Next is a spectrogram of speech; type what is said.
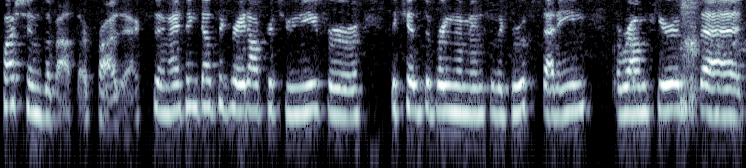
questions about their project. And I think that's a great opportunity for the kids to bring them into the group setting around peers that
